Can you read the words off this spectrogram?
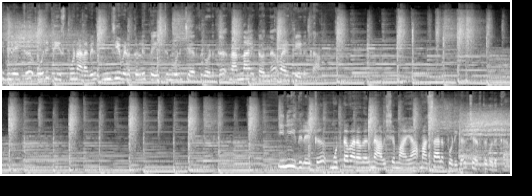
ഇതിലേക്ക് ഒരു ടീസ്പൂൺ അളവിൽ ഇഞ്ചി വെളുത്തുള്ളി പേസ്റ്റും കൂടി ചേർത്ത് കൊടുത്ത് നന്നായിട്ടൊന്ന് വഴറ്റിയെടുക്കാം. ഇതിലേക്ക് മുട്ട വറവലിന് ആവശ്യമായ മസാലപ്പൊടികൾ ചേർത്ത് കൊടുക്കാം.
